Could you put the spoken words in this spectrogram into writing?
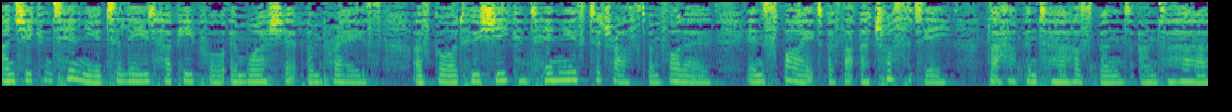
and she continued to lead her people in worship and praise of God, who she continues to trust and follow in spite of that atrocity that happened to her husband and to her.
